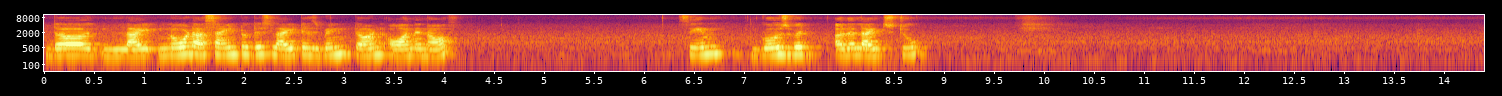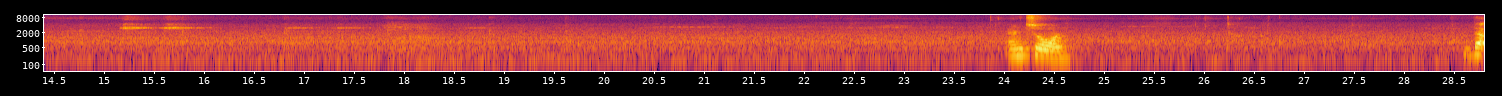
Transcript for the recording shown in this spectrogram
the light node assigned to this light has been turned on and off. Same goes with other lights too and so on. The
